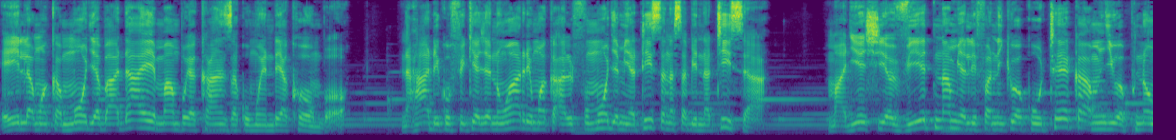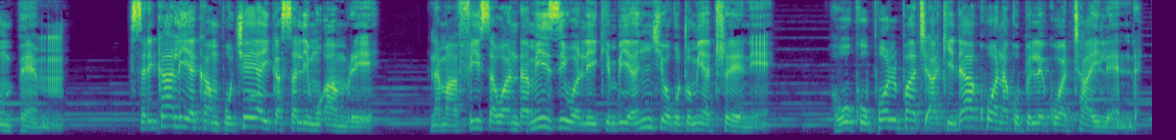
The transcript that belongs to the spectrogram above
Ila mwaka mmoja baadaye mambo yakaanza kumwendea kombo. Na hadi kufikia Januari mwaka 1979, majeshi ya Vietnam yalifanikiwa kuuteka mji wa Phnom Penh. Serikali ya Kampuchea ikasalimu amri na maafisa waandamizi waliikimbia nchi wa kutumia treni. Huku Pol Pot akidakwa na kupelekwa Thailand.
